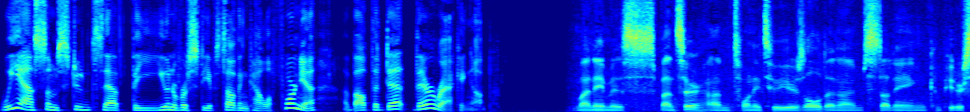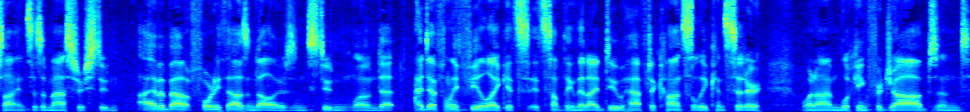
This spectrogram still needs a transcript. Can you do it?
We asked some students at the University of Southern California about the debt they're racking up. My name is Spencer. I'm 22 years old and I'm studying computer science as a master's student. I have about $40,000 in student loan debt. I definitely feel like it's it's something that I do have to constantly consider when I'm looking for jobs and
